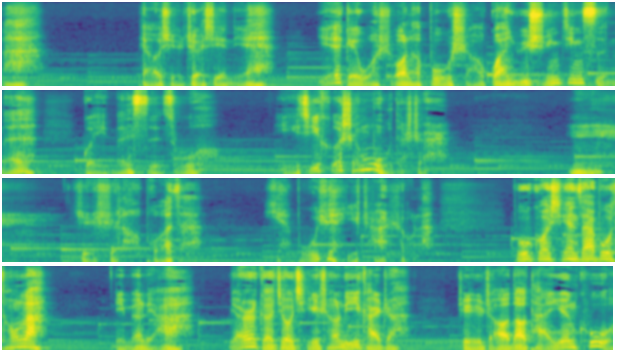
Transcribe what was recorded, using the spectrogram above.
啦，飘雪这些年。也给我说了不少关于寻经四门、鬼门四族以及河神墓的事儿。嗯，只是老婆子也不愿意插手了。不过现在不同了，你们俩明儿个就启程离开这，去找到探云窟。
